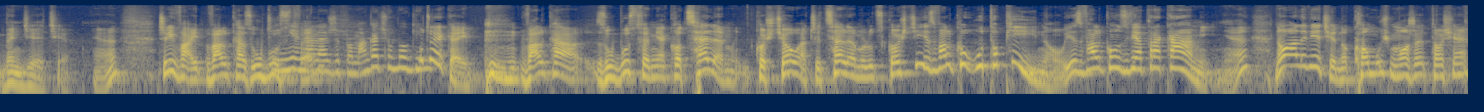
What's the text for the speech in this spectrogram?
będziecie. Nie? Czyli walka z ubóstwem. Czyli nie należy pomagać ubogim? Poczekaj. walka z ubóstwem jako celem Kościoła czy celem ludzkości jest walką utopijną, jest walką z wiatrakami. Nie? No ale wiecie, no komuś może to się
